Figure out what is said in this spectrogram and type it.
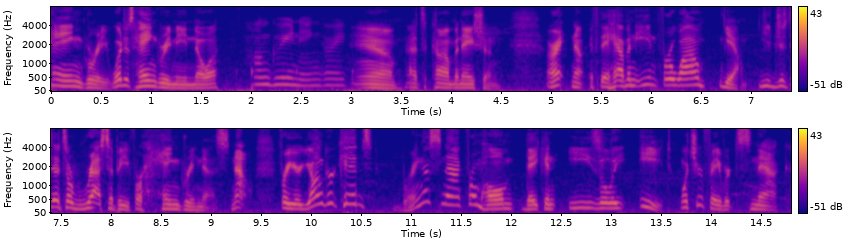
hangry. What does hangry mean, Noah? Hungry and angry. Yeah, that's a combination. All right, now if they haven't eaten for a while, yeah, you just it's a recipe for hangriness. Now, for your younger kids, bring a snack from home they can easily eat. What's your favorite snack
